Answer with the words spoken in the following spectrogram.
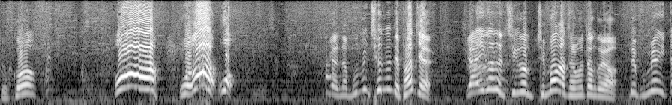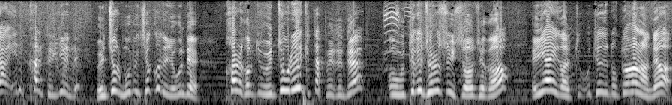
좋고. 와! 와! 와! 야, 나 moving 쳤는데 봤지? 야, 이거는 지금 제마가 잘못한 거야. 근데 분명히 딱 이렇게 칼 들기는데 왼쪽으로 moving 쳤거든요. 근데 칼을 갑자기 왼쪽으로 이렇게 딱 빼던데? 어, 어떻게 저럴 수 있어, 제가? AI가 어떻게 똑똑하나? 내가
